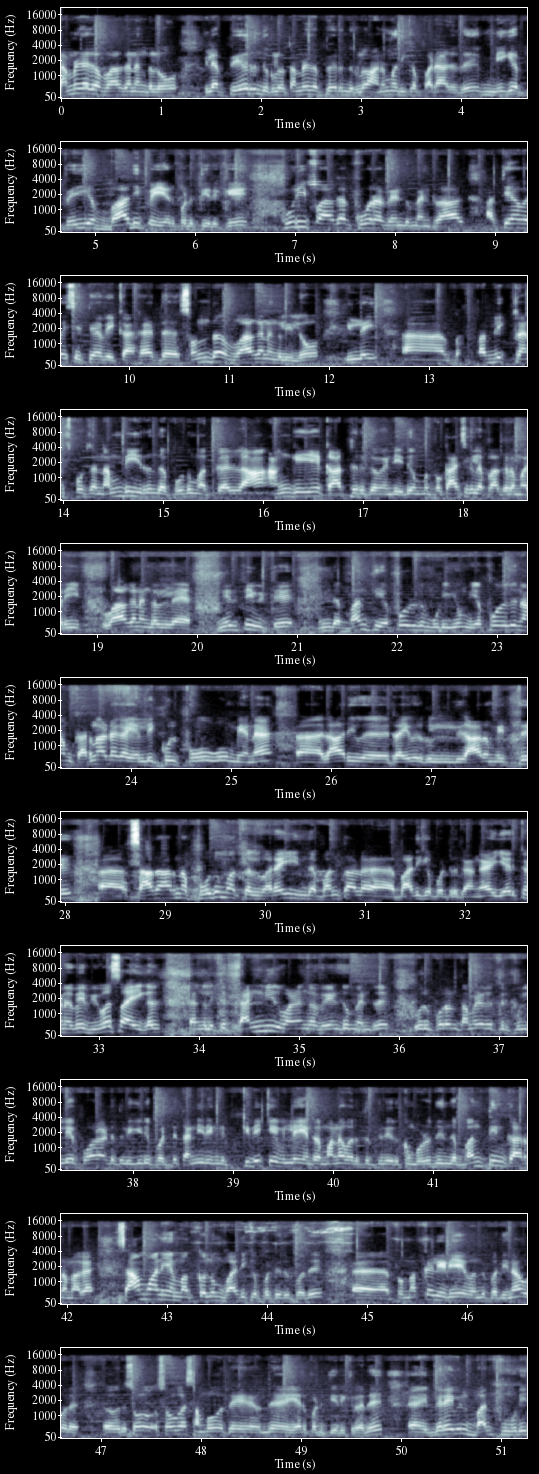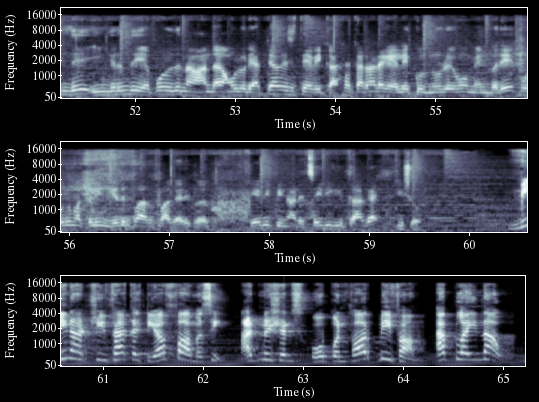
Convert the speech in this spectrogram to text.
தமிழக வாகனங்களோ இல்லை பேருந்துகளோ தமிழக பேருந்துகளோ அனுமதிக்கப்படாதது. மிகப்பெரிய பாதிப்பை ஏற்படுத்தியிருக்கு. குறிப்பாக கூற வேண்டுமென்றால் அத்தியாவசிய தேவைக்காக இந்த சொந்த வாகனங்களிலோ இல்லை பப்ளிக் டிரான்ஸ்போர்ட்ஸை நம்பி இருந்த பொதுமக்கள் அங்கேயே காத்திருக்க வேண்டியது இப்போ காட்சிகளை பார்க்குற மாதிரி வாகனங்களில் நிறுத்திவிட்டு இந்த பந்த் எப்பொழுது முடியும் எப்பொழுது நாம் கர்நாடகா எல்லைக்குள் போவோம் என லாரி டிரைவர்கள் ஆரம்பித்து சாதாரண பொதுமக்கள் வரை இந்த பந்தால் பாதிக்கப்பட்டிருக்காங்க. ஏற்கனவே விவசாயிகள் தங்களுக்கு தண்ணீர் வழங்க வேண்டும் என்று ஒரு புறம் தமிழகத்திற்குள்ளே போராட்டத்தில் ஈடுபட்டு தண்ணீர் எங்களுக்கு கிடைக்கவில்லை என்ற மன வருத்தத்தில் இருக்கும் பொழுது இந்த பந்தின் காரணமாக சாமானிய மக்களும் பாதிக்கப்பட்டிருப்பது இப்போ மக்களிடையே வந்து பார்த்திங்கன்னா ஒரு ஒரு சோ சோக சம்பவத்தை வந்து ஏற்படுத்தி இருக்கிறது விரைவில் பந்த் முடிந்து இங்கிருந்து எப்பொழுது நான் அந்த அவங்களுடைய அத்தியாவசிய தேவைக்காக கர்நாடக எல்லைக்குள் நுழைவோம் என்பதே பொதுமக்களின் எதிர்பார்ப்பாக இருக்கிறது ஏபிபி நாடு செய்திகளுக்காக Kishore Meenakshi Faculty of Pharmacy. Admissions open for BPharm. Apply now.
